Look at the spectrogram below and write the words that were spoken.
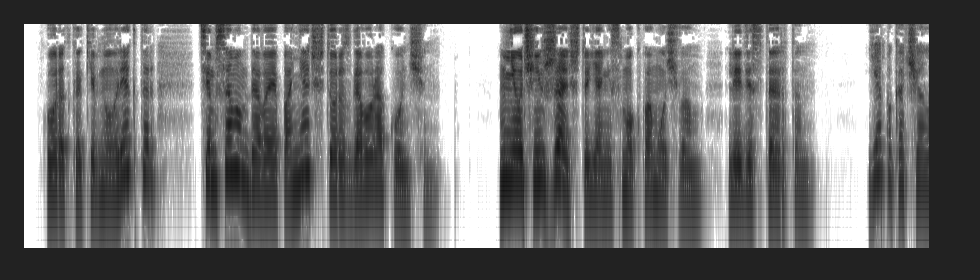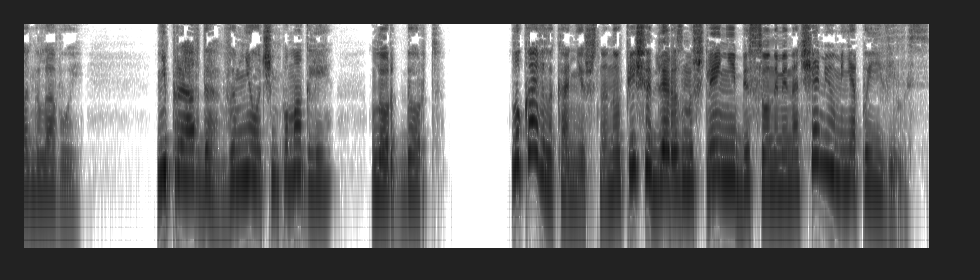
— коротко кивнул ректор, тем самым давая понять, что разговор окончен. «Мне очень жаль, что я не смог помочь вам, леди Стертон». Я покачала головой. «Неправда, вы мне очень помогли, лорд Дорт. Лукавила, конечно, но пища для размышлений бессонными ночами у меня появилась.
